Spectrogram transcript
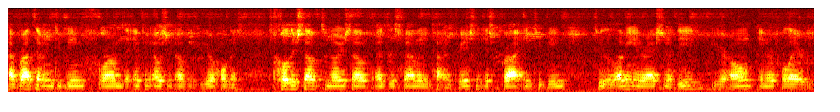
have brought them into being from the infinite ocean of your wholeness. To clothe yourself, to know yourself as this family in time. Creation is brought into being through the loving interaction of these, your own inner polarities.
